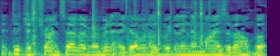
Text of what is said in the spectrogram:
it did just try and turn over a minute ago when I was wiggling them wires about but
